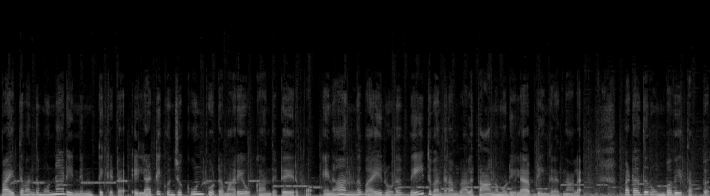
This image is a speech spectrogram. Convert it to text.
வயிற்றை வந்து முன்னாடி நிமித்திக்கிட்டு இல்லாட்டி கொஞ்சம் கூன் போட்ட மாதிரி உட்காந்துட்டே இருப்போம். ஏன்னா அந்த வயிறோட வெயிட் வந்து நம்மளால் தாங்க முடியல அப்படிங்கிறதுனால. பட் அது ரொம்பவே தப்பு.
